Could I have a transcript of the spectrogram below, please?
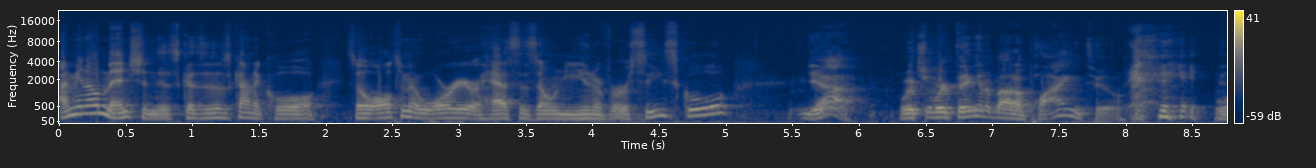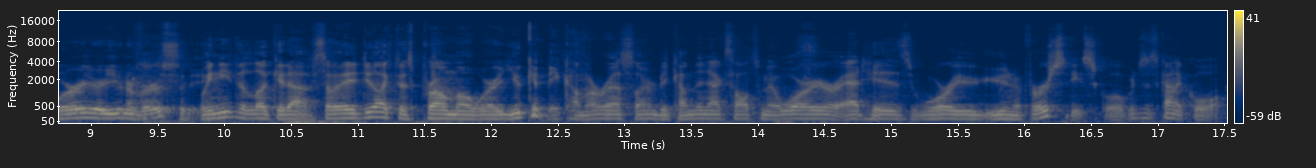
I mean, I'll mention this because it was kind of cool. So Ultimate Warrior has his own university school. Yeah, which we're thinking about applying to Warrior University. We need to look it up. So they do like this promo where you can become a wrestler and become the next Ultimate Warrior at his Warrior University school, which is kind of cool.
